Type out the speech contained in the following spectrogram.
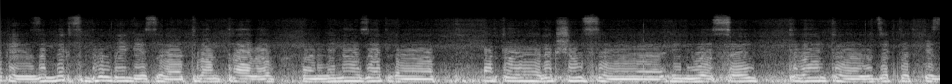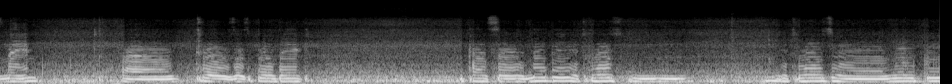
Okay, the next building is uh, Trump Tower, and we know that uh, after elections uh, in USA, Trump uh, rejected his name uh, to this building. You can say maybe it was mm, it was uh, will be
